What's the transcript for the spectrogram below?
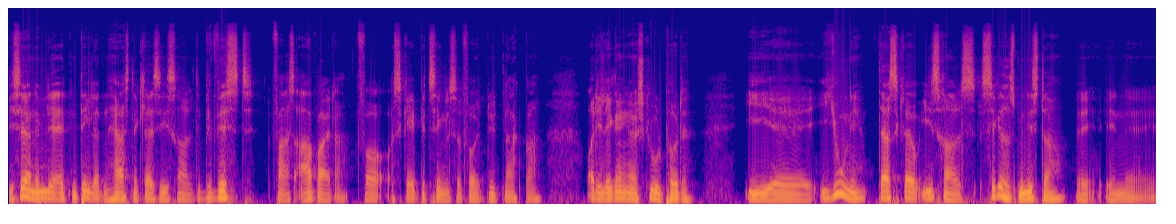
Vi ser nemlig, at en del af den herskende klasse i Israel, det bevidst faktisk arbejder for at skabe betingelser for et nyt Nakba, og de lægger ikke engang skjul på det. I, øh, I juni, der skrev Israels sikkerhedsminister, øh, en, øh,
